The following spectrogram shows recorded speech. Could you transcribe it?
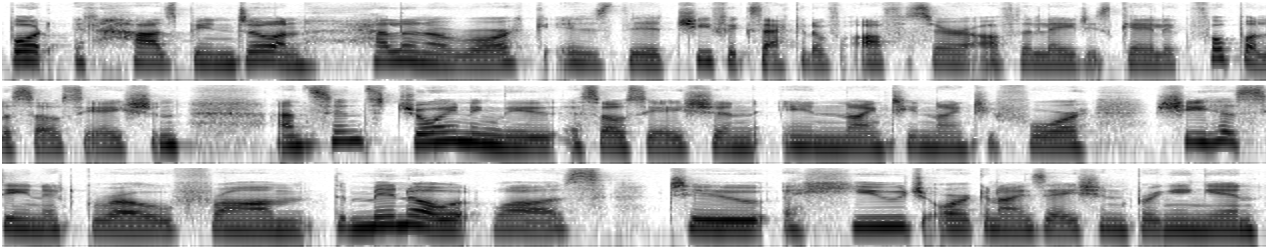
But it has been done. Helen O'Rourke is the Chief Executive Officer of the Ladies Gaelic Football Association, and since joining the association in 1994, she has seen it grow from the minnow it was to a huge organisation bringing in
